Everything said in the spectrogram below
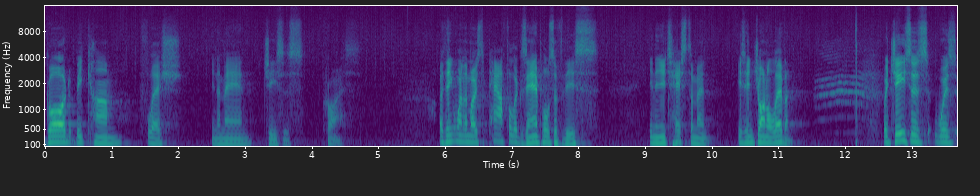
God become flesh in a man, Jesus Christ. I think one of the most powerful examples of this in the New Testament is in John 11, where Jesus was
